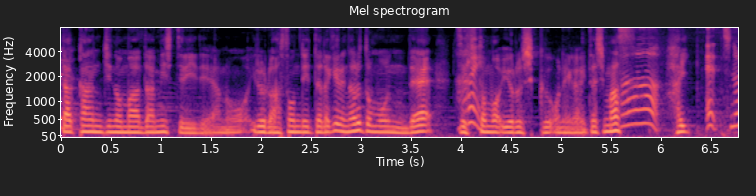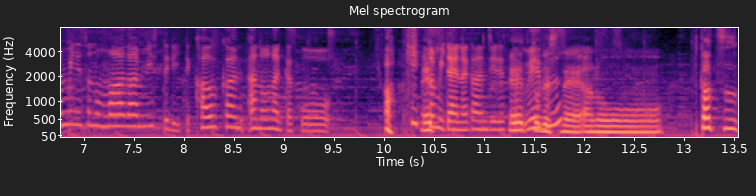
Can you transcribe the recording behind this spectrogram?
た感じのマーダーミステリーであのいろいろ遊んでいただけるようになると思うんで、ぜひともよろしくお願いいたします。あはい。えちなみにそのマーダーミステリーって買うかあのなんかこうあキットみたいな感じですか、えっとですねあのー、2つ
